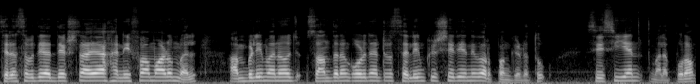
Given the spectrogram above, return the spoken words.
സ്ഥിരം സമിതി അധ്യക്ഷരായ ഹനീഫ മാടുമ്മൽ അമ്പിളി മനോജ് സാന്ത്വനം കോർഡിനേറ്റർ സലീം കൃഷേരി എന്നിവർ പങ്കെടുത്തു. സി സി എൻ മലപ്പുറം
